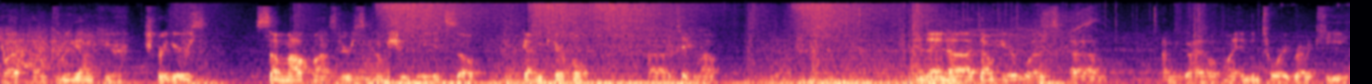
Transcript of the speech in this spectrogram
but um, coming down here triggers some mouth monsters to come shoot me. So gotta be careful. Uh, take them out. And then uh, down here was um, I'm gonna go ahead and open my inventory, grab a key,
